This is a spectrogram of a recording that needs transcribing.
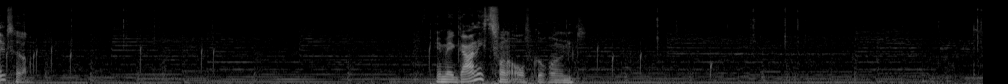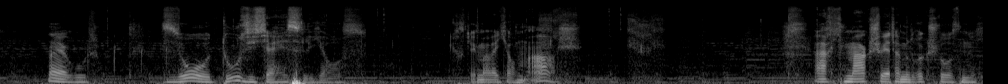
Alter. Hier haben wir gar nichts von aufgeräumt. Naja, gut. So, du siehst ja hässlich aus. Kriegst gleich mal welche auf dem Arsch. Ach, ich mag Schwerter mit Rückstoß nicht.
